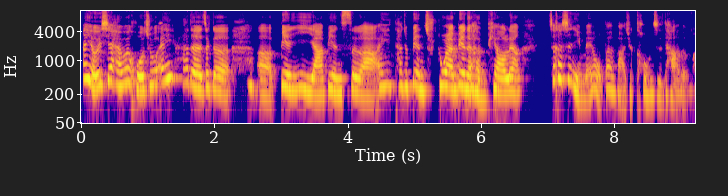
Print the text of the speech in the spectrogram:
那有一些还会活出，哎，它的这个呃变异啊、变色啊，哎，它就变突然变得很漂亮。这个是你没有办法去控制它的嘛？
